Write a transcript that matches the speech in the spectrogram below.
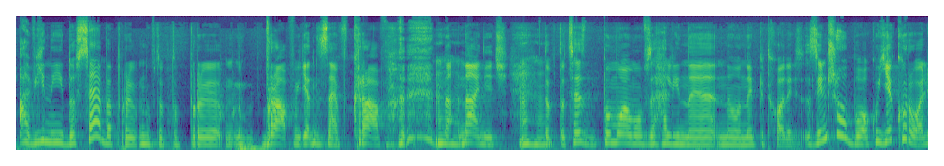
а він її до себе при, ну, тобто, при, брав, я не знаю, вкрав на на ніч. Тобто, це, по-моєму, взагалі не ну, не підходить. З іншого боку, є король,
